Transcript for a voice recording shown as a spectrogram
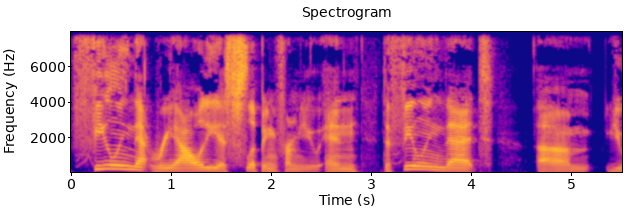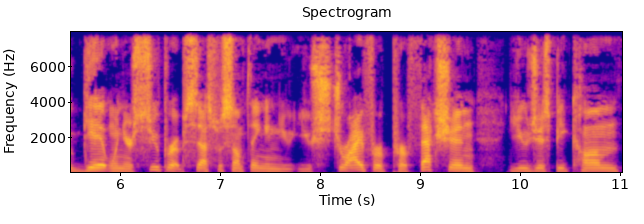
feeling that reality is slipping from you and the feeling that um, you get when you're super obsessed with something and you, you strive for perfection, you just become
